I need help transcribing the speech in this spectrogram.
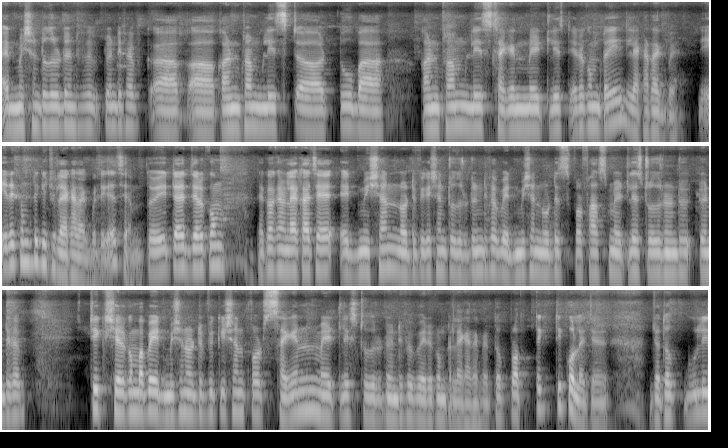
admission two zero twenty five twenty five confirm list two বা confirm list second merit list এরকমটাই লেখা থাকবে। এরকমটাই কিছু লেখা থাকবে, ঠিক আছে? তো এটা যেরকম দেখো এখানে লেখা আছে admission notification two zero twenty five admission notice for first merit list two zero twenty five ঠিক সেরকমভাবে admission notification for second merit list two twenty five এরকমটা লেখা থাকবে। তো প্রত্যেকটি কলেজের যতগুলি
